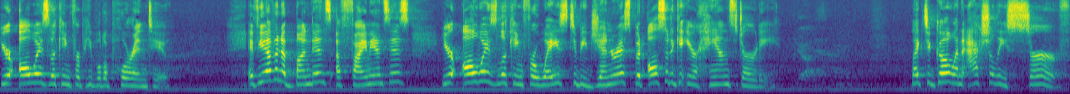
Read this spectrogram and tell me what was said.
you're always looking for people to pour into. If you have an abundance of finances, you're always looking for ways to be generous, but also to get your hands dirty. Like to go and actually serve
